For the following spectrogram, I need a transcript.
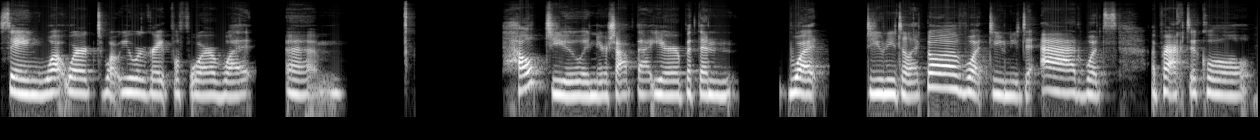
saying what worked what you were grateful for what um, helped you in your shop that year but then what do you need to let go of? What do you need to add? What's a practical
